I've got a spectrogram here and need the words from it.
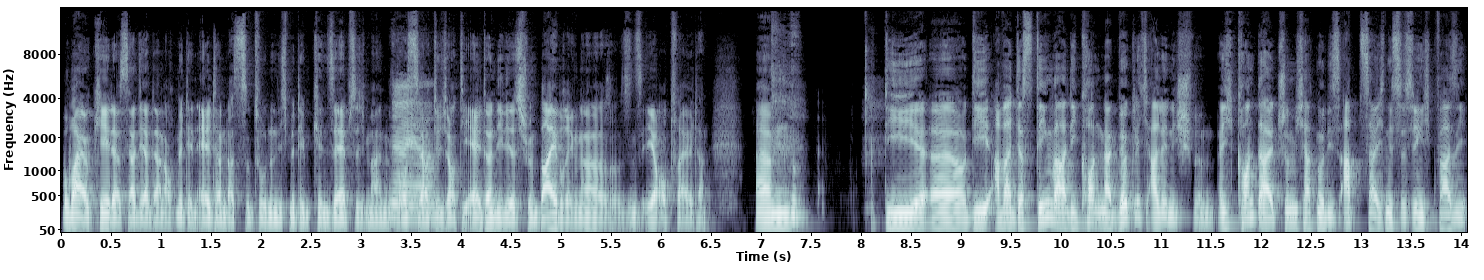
wobei, okay, das hat ja dann auch mit den Eltern was zu tun und nicht mit dem Kind selbst. Ich meine, du Ja, brauchst ja. ja. natürlich auch die Eltern, die dir das Schwimmen beibringen. Ne? Also sind es eher Opfereltern. Ähm, die, äh, die, aber das Ding war, die konnten halt wirklich alle nicht schwimmen. Ich konnte halt schwimmen, ich hatte nur dieses Abzeichen, deswegen ich quasi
